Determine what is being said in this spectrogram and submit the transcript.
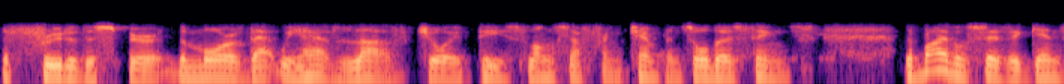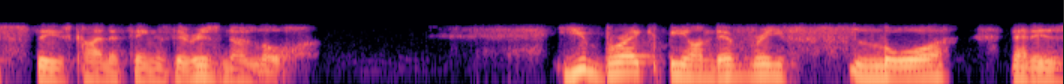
the fruit of the Spirit, the more of that we have love, joy, peace, long suffering, temperance, all those things. The Bible says against these kind of things there is no law. You break beyond every law that is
